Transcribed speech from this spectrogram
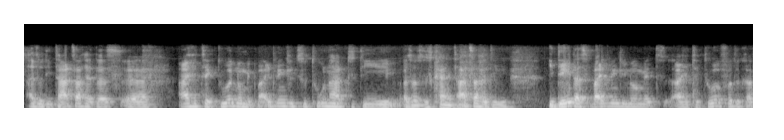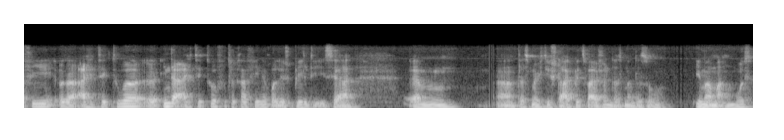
Also die Tatsache, dass äh, Architektur nur mit Weitwinkel zu tun hat, die, also es ist keine Tatsache, die Idee, dass Weitwinkel nur mit Architekturfotografie oder Architektur äh, in der Architekturfotografie eine Rolle spielt, die ist ja ähm, ja, das möchte ich stark bezweifeln, dass man das so immer machen muss.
